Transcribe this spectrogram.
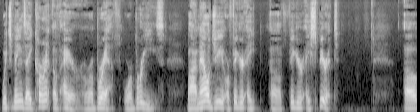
which means a current of air or a breath or a breeze. By analogy or figure a uh, figure a spirit. Uh,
